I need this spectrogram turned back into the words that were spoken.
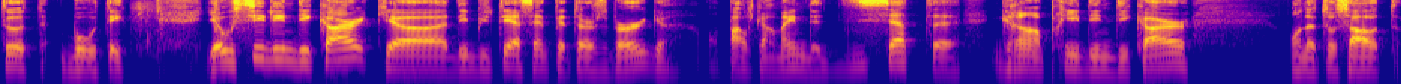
toute beauté. Il y a aussi l'IndyCar qui a débuté à Saint-Pétersbourg. On parle quand même de 17 euh, Grands Prix d'IndyCar. On a tous hâte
